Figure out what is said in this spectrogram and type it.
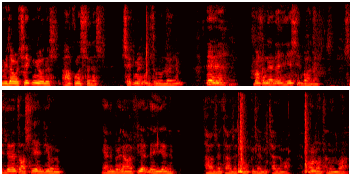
video çekmiyoruz. Haklısınız. Çekmek zorundayım. Ee, bakın hele yeşil badem. Sizlere tavsiye ediyorum. Yani böyle afiyetle yiyelim. Taze taze çok güzel bir tadı var. Anlatanım var.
